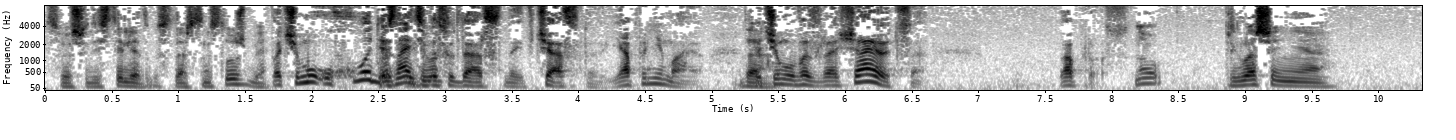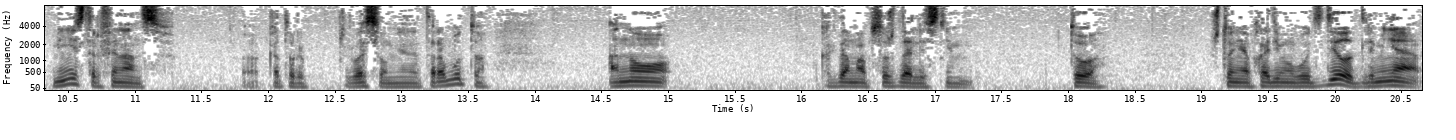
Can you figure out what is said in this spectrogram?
свыше 10 лет в государственной службе. Почему уходят Вы знаете, из государственной в частную, я понимаю. Да. Почему возвращаются, вопрос. Ну, приглашение министра финансов, э, который пригласил меня на эту работу, оно, когда мы обсуждали с ним то, что необходимо будет сделать, для меня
